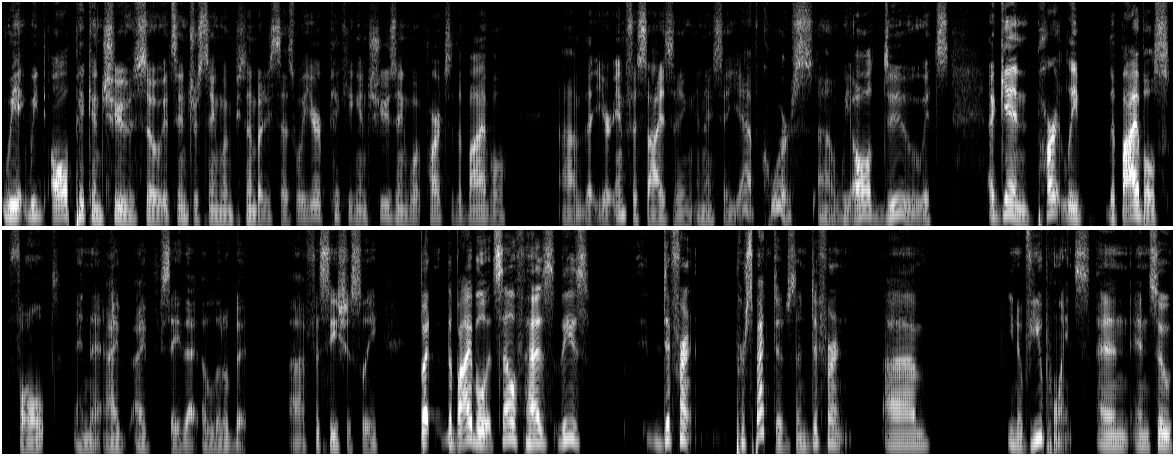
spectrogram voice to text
we we all pick and choose. So it's interesting when somebody says, "Well, you're picking and choosing what parts of the Bible um, that you're emphasizing," and I say, "Yeah, of course, uh, we all do." It's again partly the Bible's fault, and I I say that a little bit uh, facetiously, but the Bible itself has these different perspectives and different um, you know viewpoints and and so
